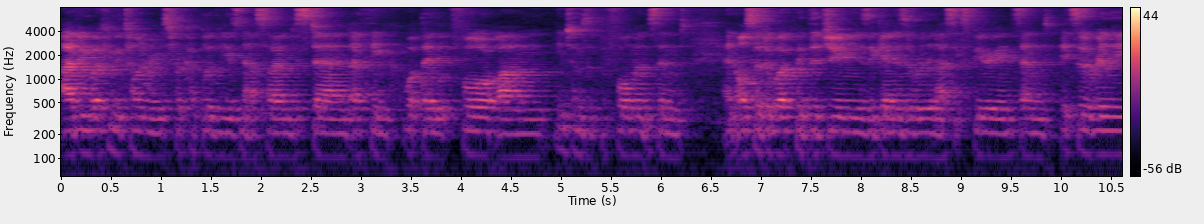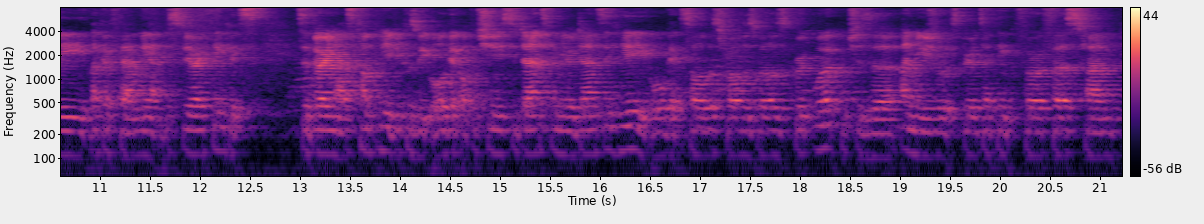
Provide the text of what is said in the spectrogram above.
I've been working with Tom and for a couple of years now, so I understand, I think, what they look for um, in terms of performance and and also to work with the juniors again is a really nice experience. And it's a really like a family atmosphere I think. It's it's a very nice company because we all get opportunities to dance. When you're a dancer here you all get soloist role as well as group work which is an unusual experience I think for a first time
